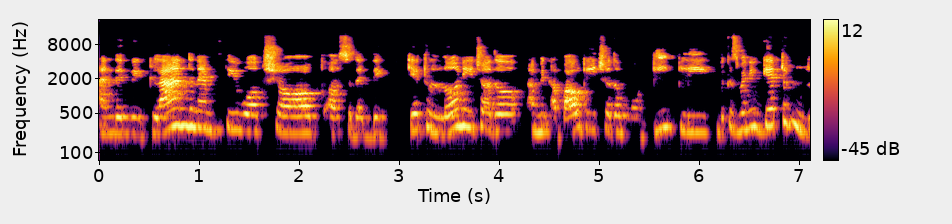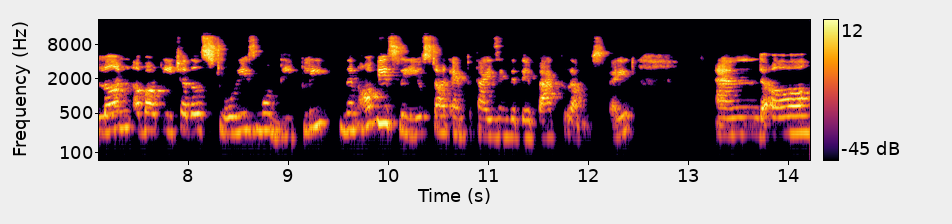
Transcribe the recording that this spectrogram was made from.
and then we planned an empathy workshop uh, so that they get to learn each other i mean about each other more deeply because when you get to learn about each other's stories more deeply then obviously you start empathizing with their backgrounds right and uh,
